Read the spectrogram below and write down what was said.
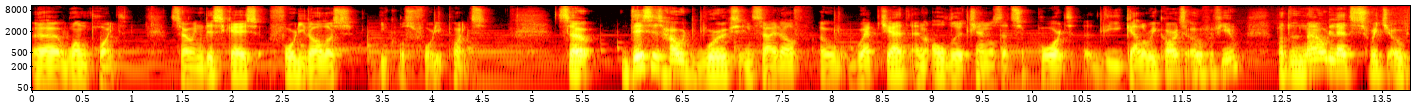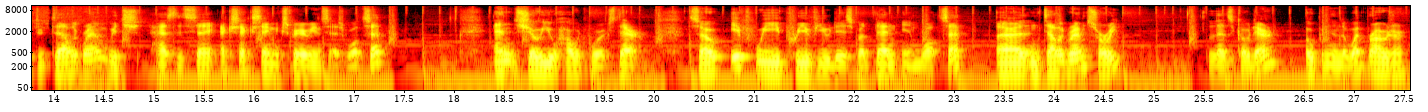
uh, one point. So in this case, $40 equals 40 points. So this is how it works inside of a web chat and all the channels that support the gallery cards overview. But now let's switch over to Telegram, which has the exact same experience as WhatsApp and show you how it works there. So if we preview this, but then in WhatsApp, uh, in Telegram, sorry, let's go there, open in the web browser,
